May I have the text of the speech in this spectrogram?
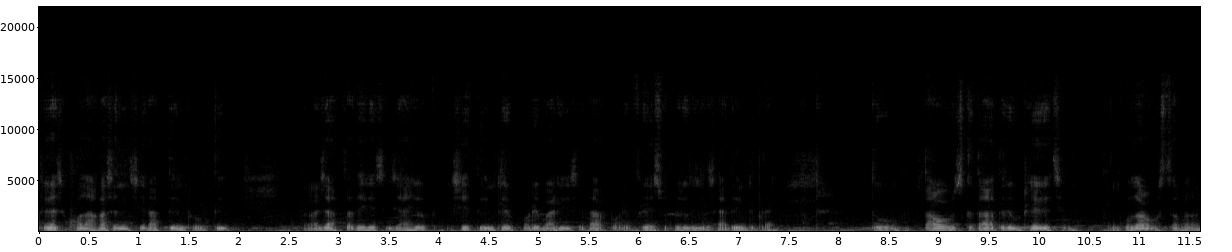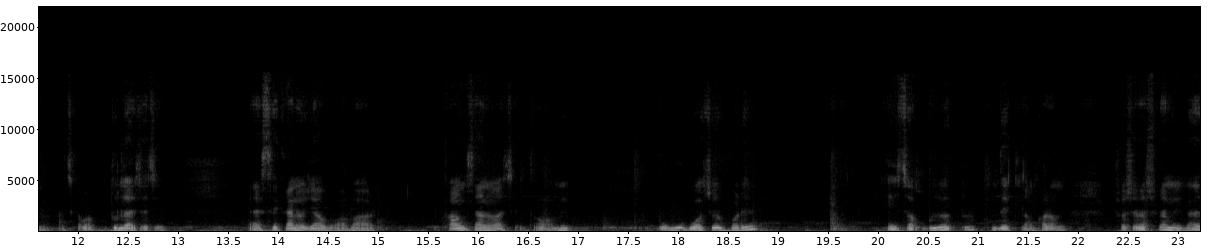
ঠিক আছে গলা আকাশে নিচে রাত তিনটে অবধি আহ, যাত্রা দেখেছি যাই হোক এসে তিনটের পরে বাড়ি এসে তারপরে ফ্রেশ হতে হতে সাড়ে তিনটে প্রায়। তো তাও আজকে তাড়াতাড়ি উঠে গেছে। গলার অবস্থা ভালো না আজকে আবার পুতুল নাচ আছে সেখানেও যাব আবার ফাংশানও আছে। তো আমি বহু বছর পরে এই সবগুলো একটু দেখলাম কারণ সচরাচর আমি এখানে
